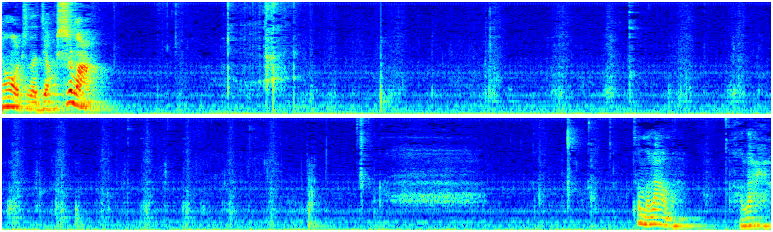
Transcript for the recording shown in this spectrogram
挺好吃的酱，是吗？这么辣吗？好辣呀！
